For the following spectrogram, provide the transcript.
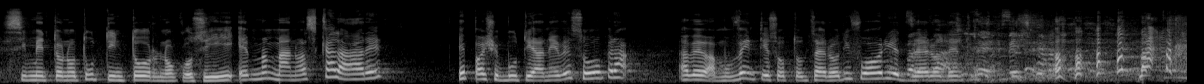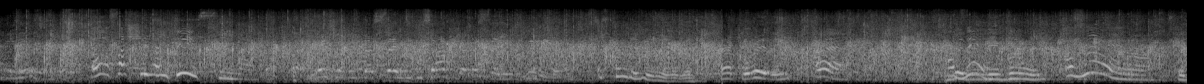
si mettono tutti intorno così e man mano a scalare e poi ci butti la neve sopra. Avevamo 20 sotto zero di fuori e zero dentro. È affascinantissimo! Invece dei castelli di sabbia, castelli di neve. Castelli di neve. Ecco, vedi? Eh, Vedi vero. l'igloo? è vero! E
